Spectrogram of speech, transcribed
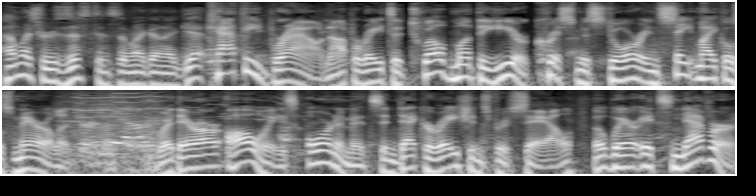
how much resistance am I going to get? Kathy Brown operates a 12 month a year Christmas store in St. Michael's, Maryland, where there are always ornaments and decorations for sale, but where it's never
